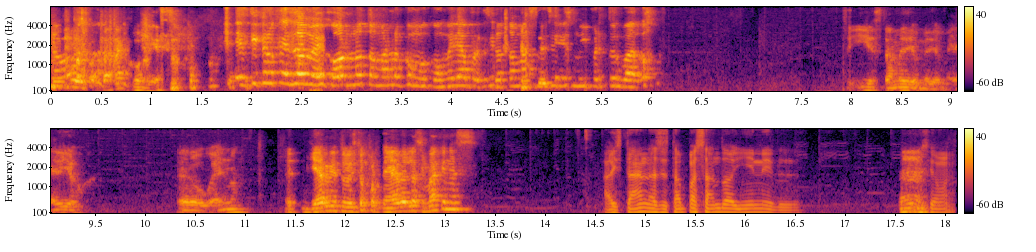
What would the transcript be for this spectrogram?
no. con eso. Es que creo que es lo mejor no tomarlo como comedia, porque si lo tomas en serio es muy perturbado. Sí, está medio, medio, medio. Pero bueno. Eh, Jerry, ¿tuviste oportunidad de ver las imágenes? Ahí están, las están pasando ahí en el. ¿Cómo mm. se llama?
